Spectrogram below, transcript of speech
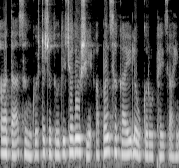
आता संकष्ट चतुर्थीच्या दिवशी आपण सकाळी लवकर उठायचं आहे.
